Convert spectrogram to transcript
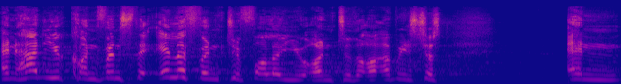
And how do you convince the elephant to follow you onto the? I mean, it's just, and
